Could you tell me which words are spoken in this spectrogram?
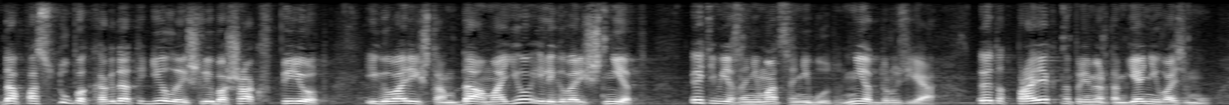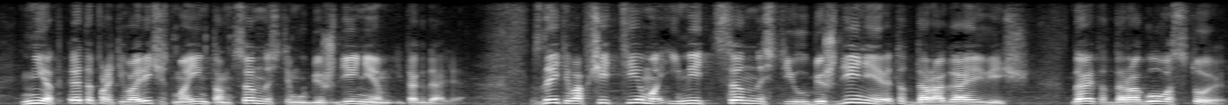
Да, поступок, когда ты делаешь либо шаг вперед и говоришь там «да, мое», или говоришь «нет», этим я заниматься не буду. Нет, друзья, этот проект, например, там, я не возьму. Нет, это противоречит моим там, ценностям, убеждениям и так далее. Знаете, вообще тема иметь ценности и убеждения – это дорогая вещь. Да, это дорогого стоит.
